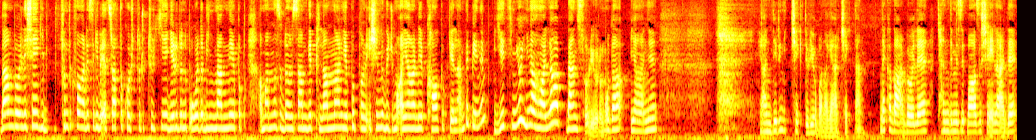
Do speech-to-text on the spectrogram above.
Ben böyle şey gibi fındık faresi gibi etrafta koşturup Türkiye'ye geri dönüp orada bilmem ne yapıp aman nasıl dönsem diye planlar yapıp sonra işimi gücümü ayarlayıp kalkıp gelen de benim yetmiyor. Yine hala ben soruyorum. O da yani yani derin iç çektiriyor bana gerçekten. Ne kadar böyle kendimizi bazı şeylerde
